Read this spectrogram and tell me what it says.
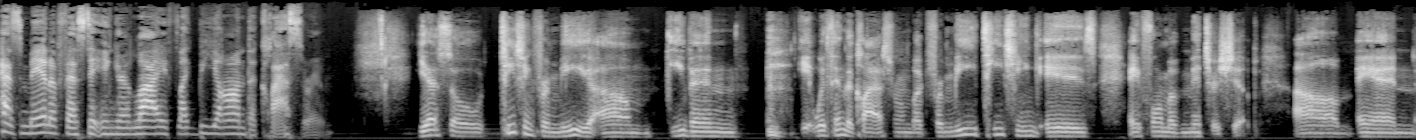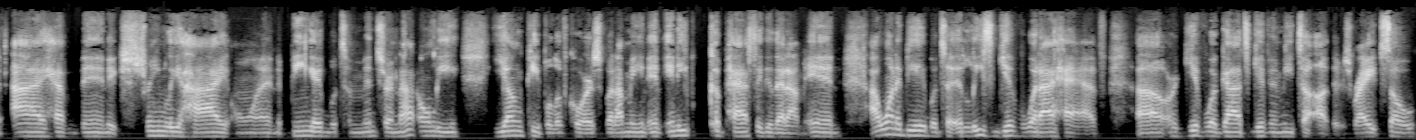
has manifested in your life like beyond the classroom yeah so teaching for me um even within the classroom, but for me, teaching is a form of mentorship. Um, and I have been extremely high on being able to mentor not only young people, of course, but I mean, in any capacity that I'm in, I want to be able to at least give what I have uh, or give what God's given me to others, right? So,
